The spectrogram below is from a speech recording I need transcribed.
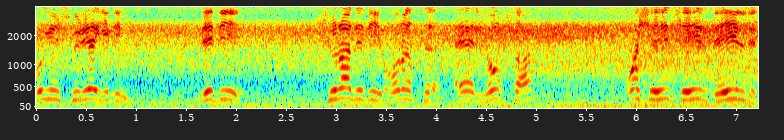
Bugün şuraya gideyim dediği, şura dediği orası eğer yoksa o şehir şehir değildir.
